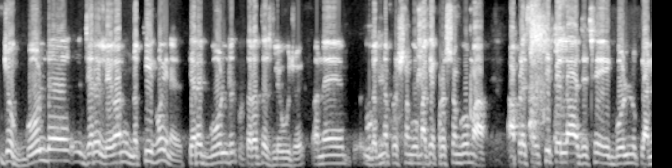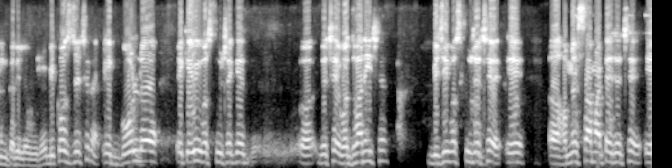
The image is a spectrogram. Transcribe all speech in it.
જો ગોલ્ડ જ્યારે લેવાનું નક્કી હોય ને ત્યારે ગોલ્ડ તરત જ લેવું જોઈએ. અને લગ્ન પ્રસંગોમાં કે પ્રસંગોમાં આપણે સૌથી પહેલા જે છે એ ગોલ્ડનું પ્લાનિંગ કરી લેવું જોઈએ. બીકોઝ જે છે ને એ ગોલ્ડ એક એવી વસ્તુ છે કે જે છે વધવાની છે. બીજી વસ્તુ જે છે એ હંમેશા માટે જે છે એ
